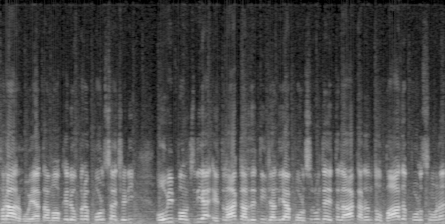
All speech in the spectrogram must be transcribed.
ਫਰਾਰ ਹੋਇਆ। ਤਾਂ ਮੌਕੇ ਦੇ ਉੱਪਰ ਪੁਲਿਸ ਆ ਜਿਹੜੀ, ਉਹ ਵੀ ਪਹੁੰਚਦੀ ਹੈ, ਇਤਲਾਹ ਕਰ ਦਿੱਤੀ ਜਾਂਦੀ ਹੈ ਪੁਲਿਸ ਨੂੰ ਤੇ ਇਤਲਾਹ ਕਰਨ ਤੋਂ ਬਾਅਦ ਪੁਲਿਸ ਹੁਣ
